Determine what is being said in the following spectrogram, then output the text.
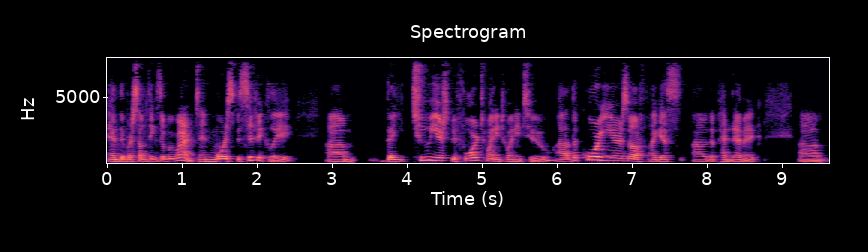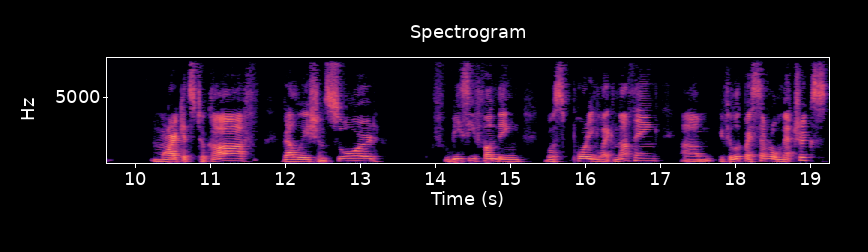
and there were some things that we weren't. And more specifically, um, the two years before 2022, uh, the core years of, I guess, uh, the pandemic, um, markets took off, valuations soared, VC funding was pouring like nothing. Um, if you look by several metrics,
